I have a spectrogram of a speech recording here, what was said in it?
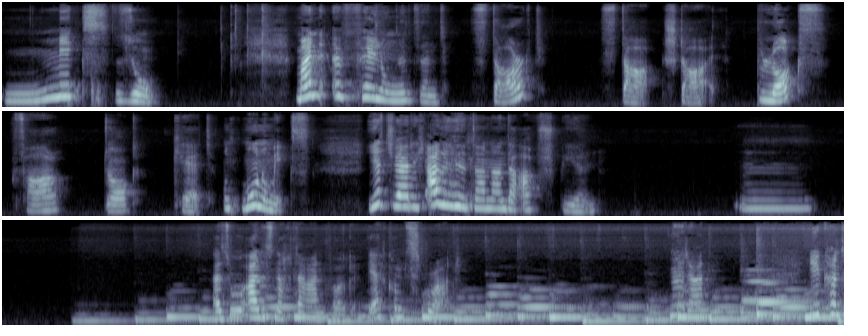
Mix. So. Meine Empfehlungen sind Start, Star, Stahl, Blocks, Far, Dog, Cat und Monomix. Jetzt werde ich alle hintereinander abspielen. Hm. Also alles nach der Reihenfolge. Erst kommt Strat. Na dann. Ihr könnt,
